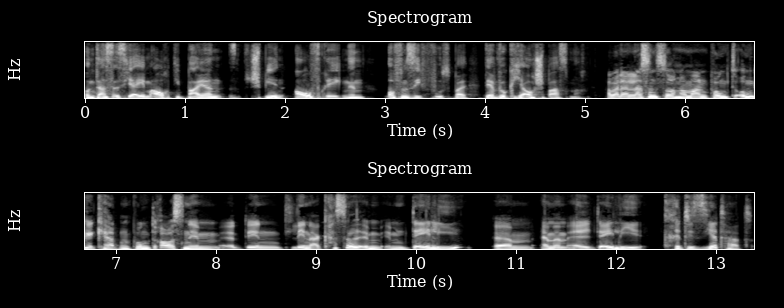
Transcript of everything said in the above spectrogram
Und das ist ja eben auch, die Bayern spielen aufregenden Offensivfußball, der wirklich auch Spaß macht. Aber dann lass uns doch nochmal einen Punkt, umgekehrten Punkt rausnehmen, äh, den Lena Kassel im, im Daily, ähm, MML Daily kritisiert hat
